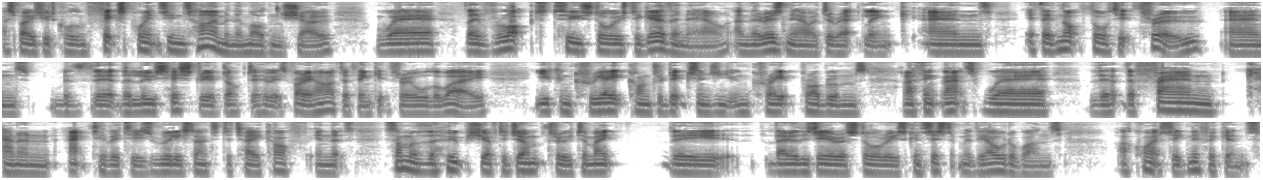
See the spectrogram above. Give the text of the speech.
I suppose you'd call them fixed points in time in the modern show, where they've locked two stories together now, and there is now a direct link. And if they've not thought it through, and with the, the loose history of Doctor Who, it's very hard to think it through all the way. You can create contradictions and you can create problems, and I think that's where the the fan canon activities really started to take off. In that some of the hoops you have to jump through to make the those era stories consistent with the older ones are quite significant.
